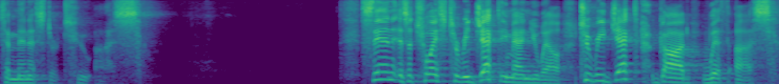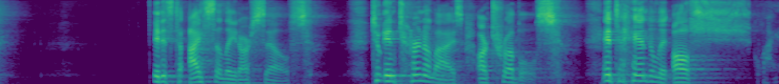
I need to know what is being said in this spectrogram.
to minister to us. Sin is a choice to reject Emmanuel, to reject God with us. It is to isolate ourselves, to internalize our troubles, and to handle it all shh, quiet.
